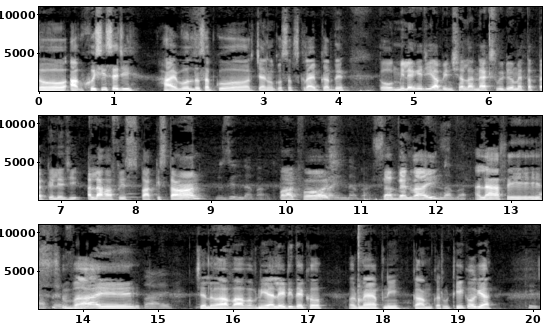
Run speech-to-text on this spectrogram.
तो अब खुशी से जी हाय बोल दो सबको और चैनल को सब्सक्राइब कर दे। तो मिलेंगे जी आप इनशाला नेक्स्ट वीडियो में तब तक के लिए जी अल्लाह हाफिज पाकिस्तान। जिंदाबाद। पाक फौज। सब बहन भाई। अल्लाह हाफिज। बाय बाय चलो अब आप अपनी एलईडी देखो और मैं अपनी काम करूँ। ठीक हो गया? ठीक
